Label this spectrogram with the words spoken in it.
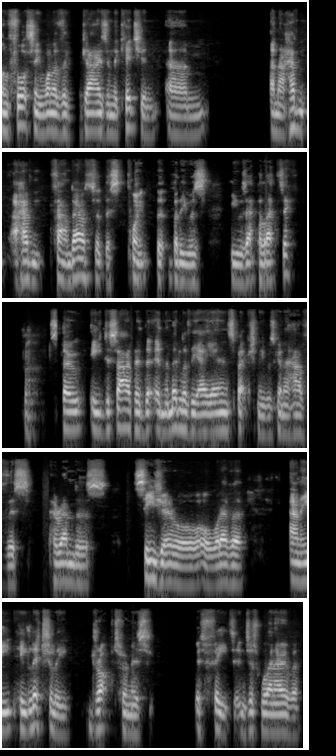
unfortunately, one of the guys in the kitchen, um, and I hadn't I hadn't found out at this point that, but he was he was epileptic so he decided that in the middle of the AA inspection, he was going to have this horrendous seizure or, or whatever, and he, he literally dropped from his his feet and just went over.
